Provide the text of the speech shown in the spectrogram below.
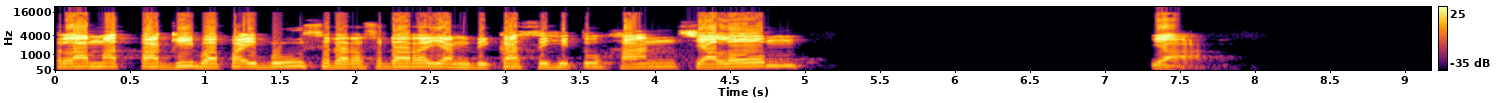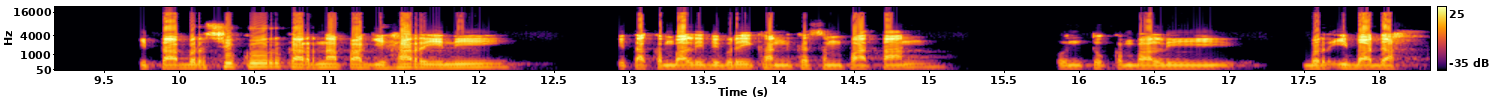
Selamat pagi Bapak Ibu, saudara-saudara yang dikasihi Tuhan. Shalom. Ya. Kita bersyukur karena pagi hari ini kita kembali diberikan kesempatan untuk kembali beribadah.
